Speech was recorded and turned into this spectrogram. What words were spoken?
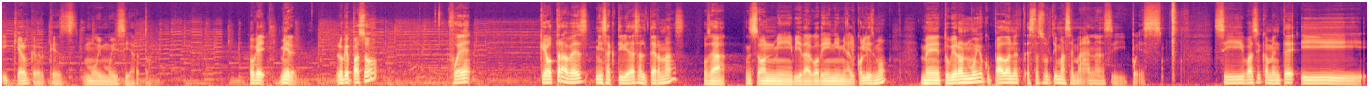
Y quiero creer que es muy, muy cierto. Ok, miren. Lo que pasó fue que otra vez mis actividades alternas, o sea, son mi vida godín y mi alcoholismo, me tuvieron muy ocupado en estas últimas semanas y pues sí, básicamente y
